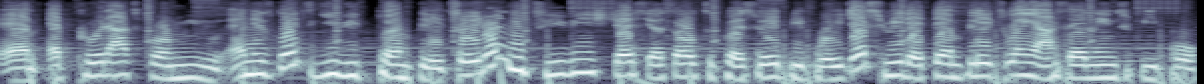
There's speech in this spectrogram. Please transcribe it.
um, a product from you and it's going to give you template so you don't need to even stress yourself to persuade people. You just read a template when you are selling to people.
